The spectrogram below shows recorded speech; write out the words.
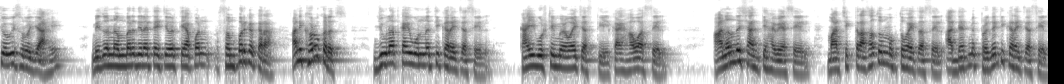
चोवीस रोजी आहे. मी जो नंबर दिला त्याच्यावरती आपण संपर्क करा. आणि खरोखरच जीवनात काही उन्नती करायची असेल काही गोष्टी मिळवायच्या असतील काय हवं असेल आनंद शांती हवी असेल मानसिक त्रासातून मुक्त व्हायचं असेल आध्यात्मिक प्रगती करायची असेल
